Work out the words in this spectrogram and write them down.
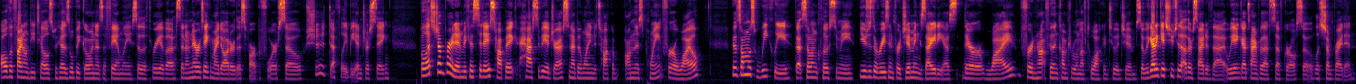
all the final details because we'll be going as a family. So the three of us. And I've never taken my daughter this far before. So should definitely be interesting. But let's jump right in because today's topic has to be addressed, and I've been wanting to talk on this point for a while. Because it's almost weekly that someone close to me uses the reason for gym anxiety as their why for not feeling comfortable enough to walk into a gym. So we got to get you to the other side of that. We ain't got time for that stuff, girl. So let's jump right in.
